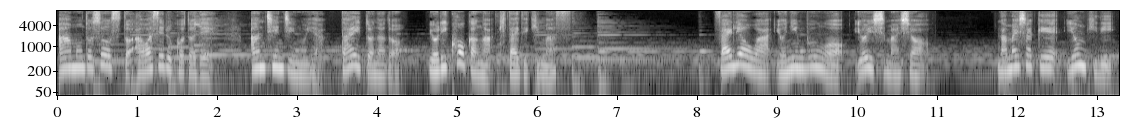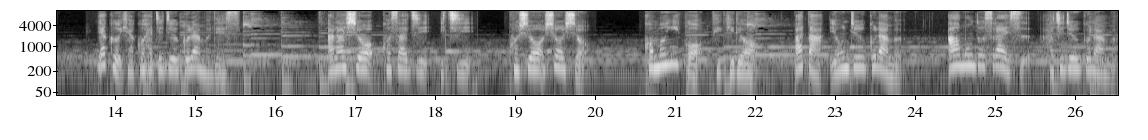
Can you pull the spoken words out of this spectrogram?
アーモンドソースと合わせることでアンチェンジングやダイエットなどより効果が期待できます。材料は4人分を用意しましょう。生鮭4切り約 180g です。粗塩小さじ1胡椒少々。小麦粉適量バター 40g アーモンドスライス 80g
